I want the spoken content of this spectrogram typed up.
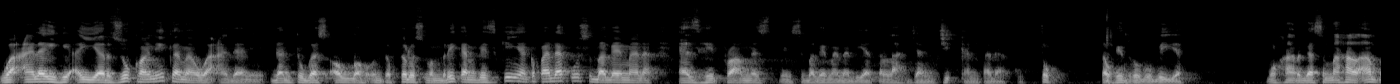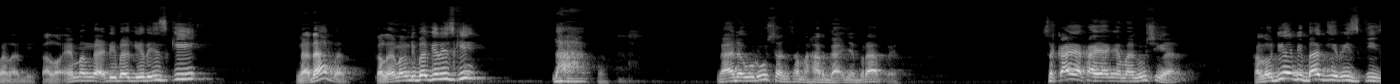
Wa alaihi ayyarzuqani kama wa'adani. Dan tugas Allah untuk terus memberikan rezekinya kepadaku sebagaimana as he promised me. Sebagaimana dia telah janjikan padaku. Tuh, tauhid rububiyah. Mau harga semahal apa lagi? Kalau emang nggak dibagi rizki, nggak dapat. Kalau emang dibagi rizki, dapat. Nggak ada urusan sama harganya berapa. Sekaya-kayanya manusia, kalau dia dibagi rizki,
